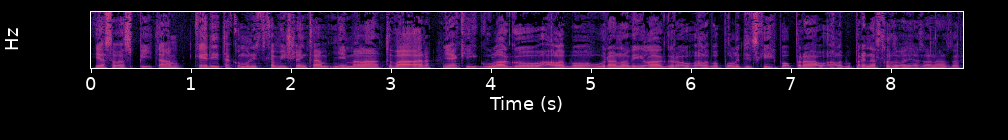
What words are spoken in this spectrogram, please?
ja sa vás pýtam, kedy tá komunistická myšlienka nemala tvár nejakých gulagov, alebo uranových lágrov, alebo politických poprav, alebo prenasledovania za názor?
